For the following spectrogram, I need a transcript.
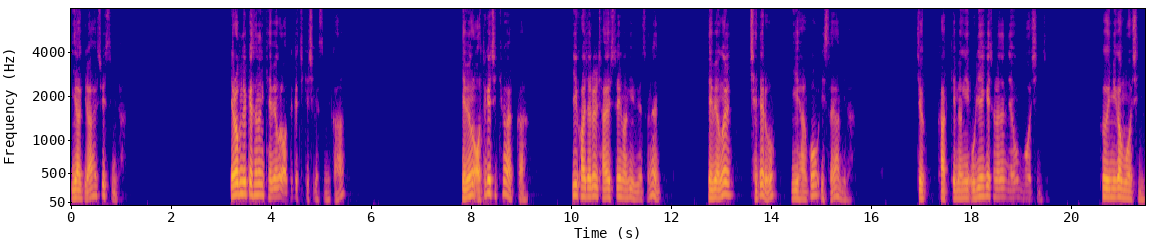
이야기라 할 수 있습니다. 여러분들께서는 계명을 어떻게 지키시겠습니까? 계명을 어떻게 지켜야 할까? 이 과제를 잘 수행하기 위해서는 계명을 제대로 이해하고 있어야 합니다. 즉, 각 계명이 우리에게 전하는 내용은 무엇인지, 그 의미가 무엇인지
